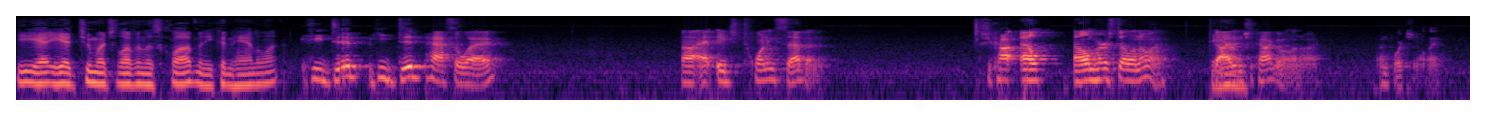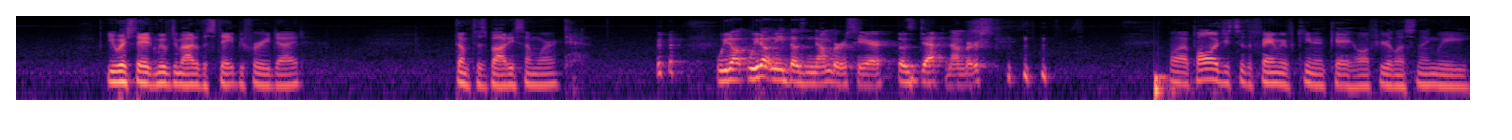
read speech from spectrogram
He had, he had too much love in this club and he couldn't handle it. He did. He did pass away uh, at age 27. Chicago, El, Elmhurst, Illinois. Died in Chicago, Illinois. Unfortunately. You wish they had moved him out of the state before he died. Dumped his body somewhere. We don't. We don't need those numbers here. Those death numbers. Well, apologies to the family of Keenan Cahill if you're listening. We,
